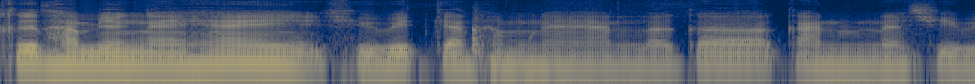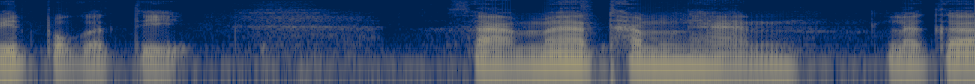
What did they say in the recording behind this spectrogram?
คือทำยังไงให้ชีวิตการทำงาน แล้วก็การดำเนินชีวิตปกติ สามารถทำงานแล้วก็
